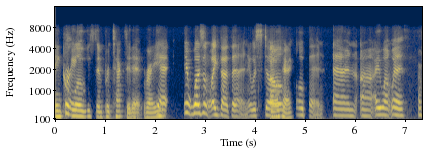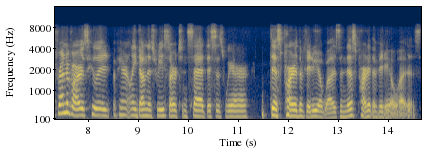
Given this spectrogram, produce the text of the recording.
enclosed and protected it, right? yeah, it wasn't like that then. It was still Oh, okay. open. And uh, I went with a friend of ours who had apparently done this research and said this is where this part of the video was and this part of the video was.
